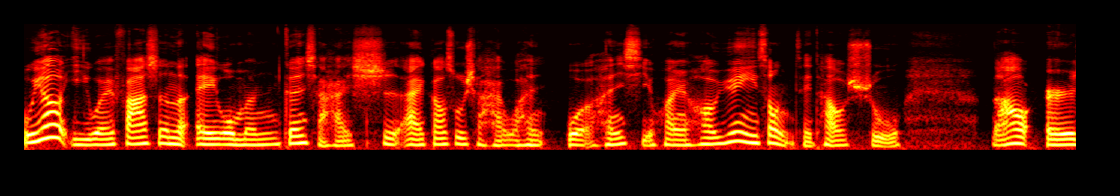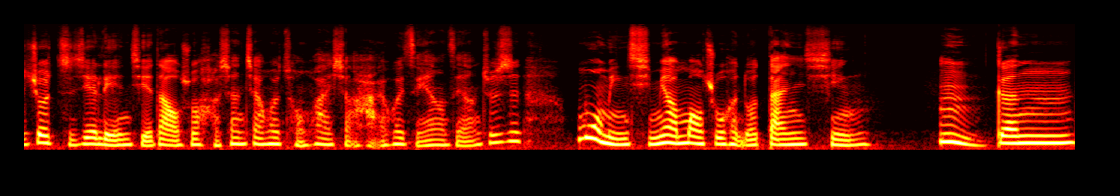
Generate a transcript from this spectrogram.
不要以为发生了 A，我们跟小孩示爱，告诉小孩我很我很喜欢，然后愿意送你这套书，然后而就直接连接到说，好像这样会宠坏小孩，会怎样怎样，就是莫名其妙冒出很多担心，嗯，跟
